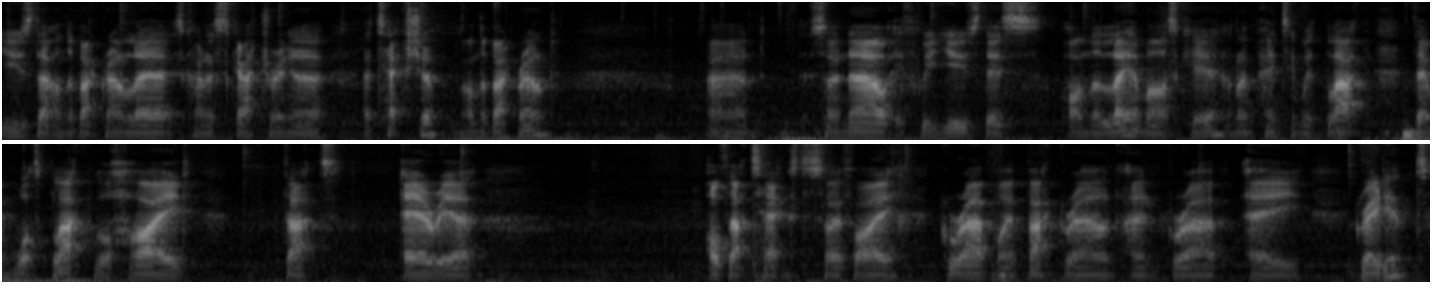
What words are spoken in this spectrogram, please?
use that on the background layer it's kind of scattering a, a texture on the background and so now if we use this on the layer mask here and I'm painting with black then what's black will hide that area of that text. So if I grab my background and grab a gradient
